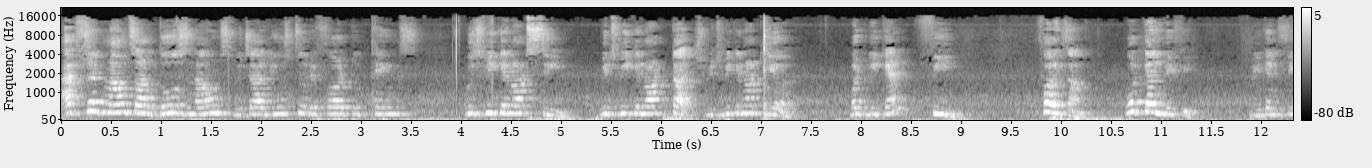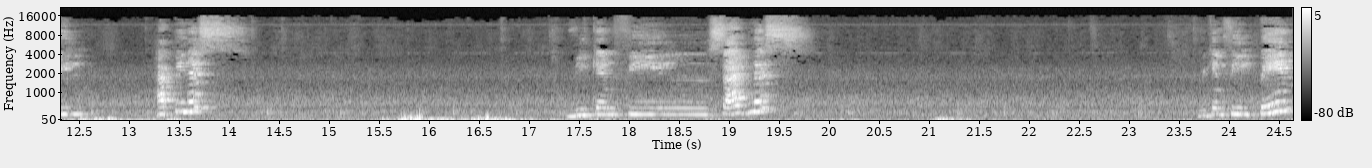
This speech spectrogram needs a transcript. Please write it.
Abstract nouns are those nouns which are used to refer to things which we cannot see, which we cannot touch, which we cannot hear, but we can feel. For example, what can we feel? We can feel happiness, we can feel sadness, we can feel pain.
